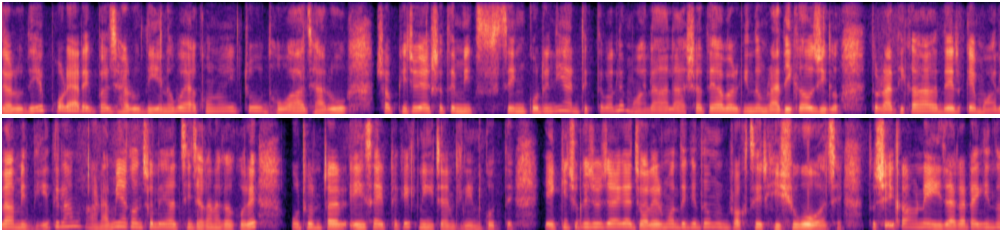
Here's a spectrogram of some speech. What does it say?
ঝাড়ু দিয়ে পরে আরেকবার ঝাড়ু দিয়ে নেব। এখন ওই একটু ধোয়া, ঝাড়ু সব কিছু একসাথে মিক্সিং করে নিই। আর দেখতে পারলে ময়লাওয়ালার সাথে আবার কিন্তু রাধিকাও ছিল। তো রাধিকাদেরকে ময়লা আমি দিয়ে দিলাম আর আমি এখন চলে যাচ্ছি ঝাঁকানাকা করে উঠোনটার এই সাইডটাকে নিট অ্যান্ড ক্লিন করতে। এই কিছু কিছু জায়গায় জলের মধ্যে কিন্তু রক্সির হিসুও আছে। তো সেই কারণে এই জায়গাটায় কিন্তু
